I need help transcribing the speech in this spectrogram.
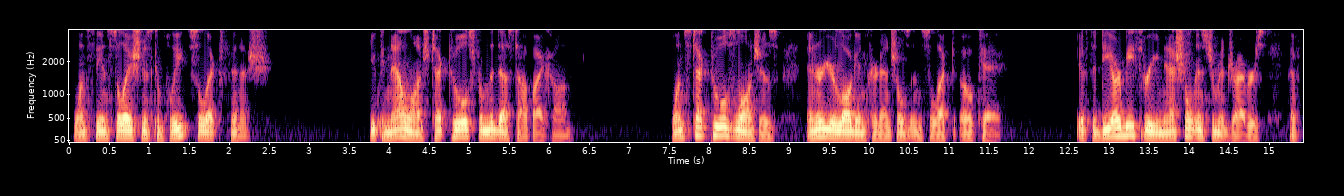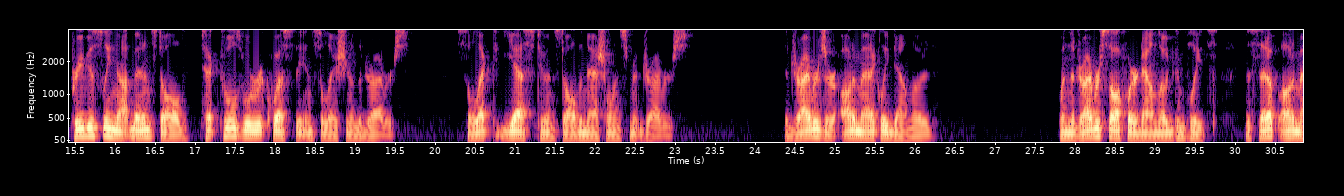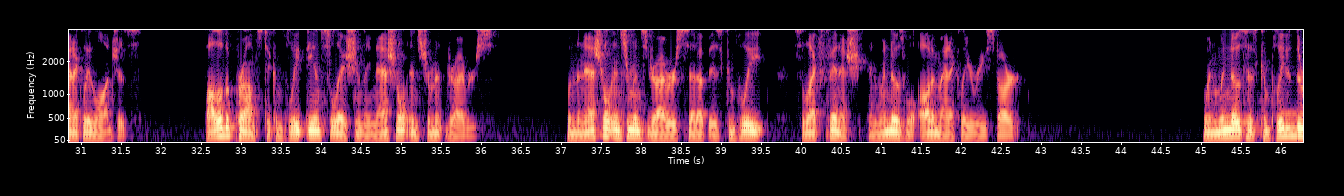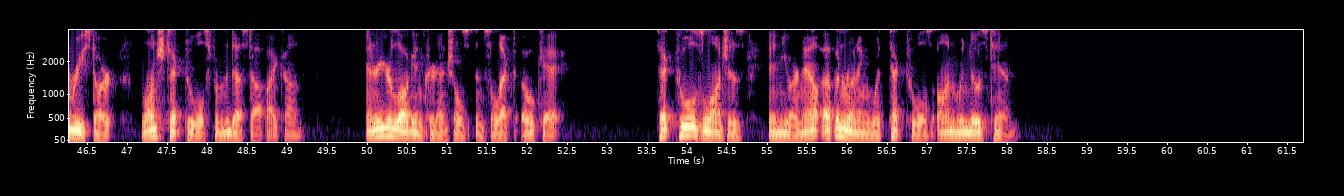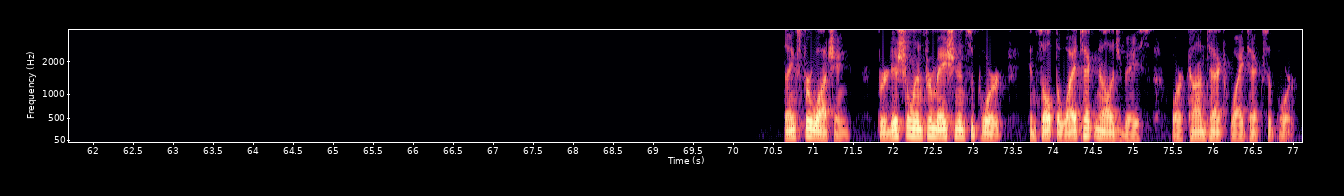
Once the installation is complete, select Finish. You can now launch TechTools from the desktop icon. Once TechTools launches, enter your login credentials and select OK. If the DRB3 National Instrument drivers have previously not been installed, TechTools will request the installation of the drivers. Select Yes to install the National Instrument drivers. The drivers are automatically downloaded. When the driver software download completes, the setup automatically launches. Follow the prompts to complete the installation of the National Instrument drivers. When the National Instruments drivers setup is complete, select Finish and Windows will automatically restart. When Windows has completed the restart, launch TechTools from the desktop icon. Enter your login credentials and select OK. TechTools launches and you are now up and running with TechTools on Windows 10. Thanks for watching. For additional information and support, consult the wiTECH Knowledge Base or contact wiTECH Support.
